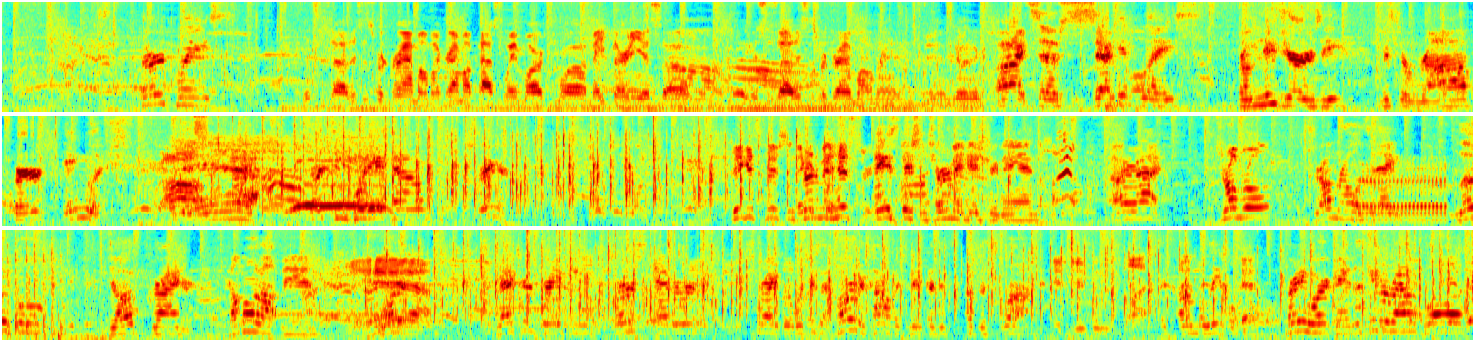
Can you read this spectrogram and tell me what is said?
Third place. This is uh, this is for grandma. My grandma passed away March uh, May 30th, so this is uh, this is for grandma, man. All right, so second place from New Jersey, Mr. Robert English. Yeah. 13.8 pound stringer. Biggest fish in tournament history. Biggest fish in tournament history, man. All right. Drum roll. Drum roll today. Local Doug Griner. Come on up, man. Yeah. Record breaking first ever striper, which is a hard accomplishment because it's of the slot. It's using the slot. It's unbelievable. Pretty work, man. Let's give a round of applause.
